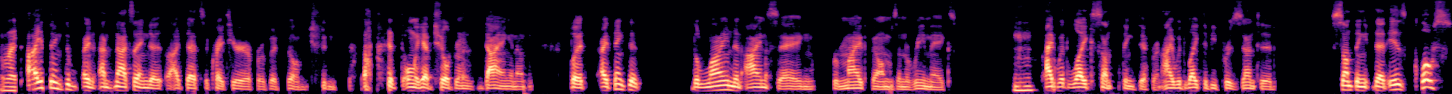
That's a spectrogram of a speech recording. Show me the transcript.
Right. I think the I'm not saying that I, that's the criteria for a good film. You shouldn't only have children dying in them, but I think that the line that I'm saying for my films and the remakes, mm-hmm. I would like something different. I would like to be presented something that is close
